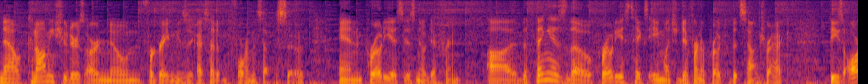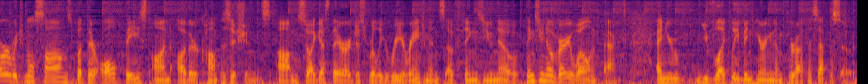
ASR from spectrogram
Now, Konami shooters are known for great music. I said it before in this episode, and Parodius is no different. Uh, the thing is, though, Parodius takes a much different approach with its soundtrack. These are original songs, but they're all based on other compositions. Um, so I guess they are just really rearrangements of things you know, things you know very well, in fact. And you you've likely been hearing them throughout this episode.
